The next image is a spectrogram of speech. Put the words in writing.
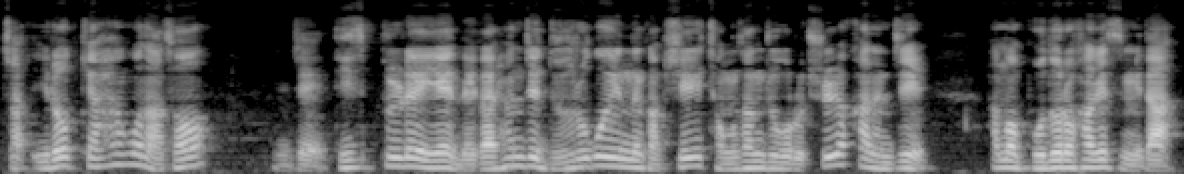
자 이렇게 하고 나서 이제 디스플레이에 내가 현재 누르고 있는 값이 정상적으로 출력하는지 한번 보도록 하겠습니다.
